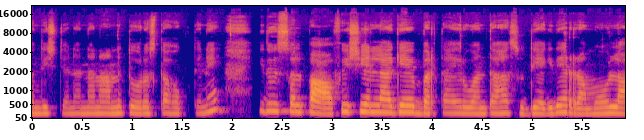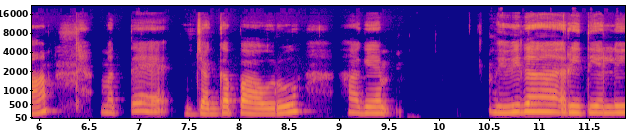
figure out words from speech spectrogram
ಒಂದಿಷ್ಟು ಜನನ ನಾನು ತೋರಿಸ್ತಾ ಹೋಗ್ತೇನೆ. ಇದು ಸ್ವಲ್ಪ ಆಫಿಷಿಯಲ್ ಆಗೇ ಬರ್ತಾ ಇರುವಂತಹ ಸುದ್ದಿಯಾಗಿದೆ. ರಮೋಲಾ ಮತ್ತು ಜಗ್ಗಪ್ಪ ಅವರು ಹಾಗೆ ವಿವಿಧ ರೀತಿಯಲ್ಲಿ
